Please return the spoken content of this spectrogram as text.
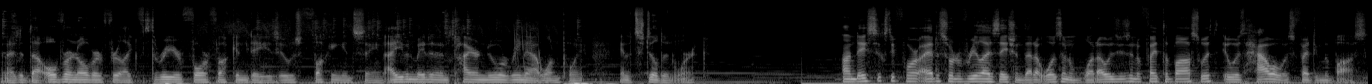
and I did that over and over for like three or four fucking days. It was fucking insane. I even made an entire new arena at one point, and it still didn't work. On day 64, I had a sort of realization that it wasn't what I was using to fight the boss with, it was how I was fighting the boss.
